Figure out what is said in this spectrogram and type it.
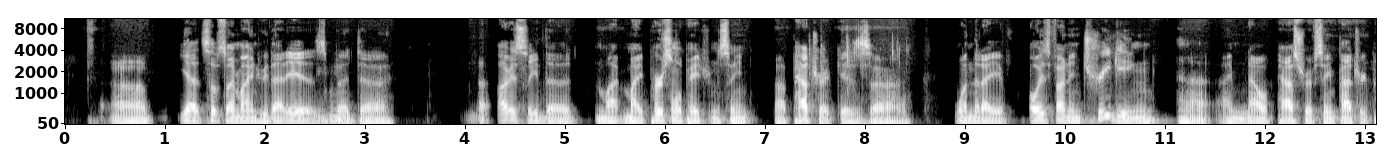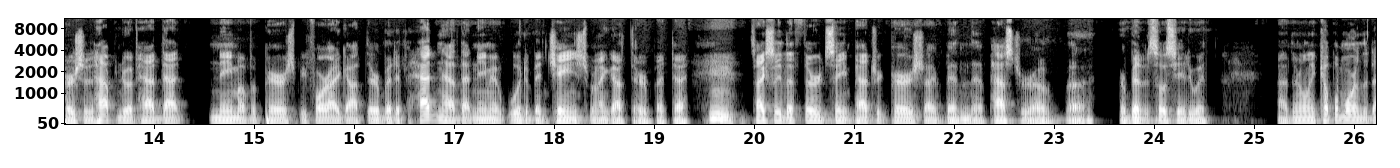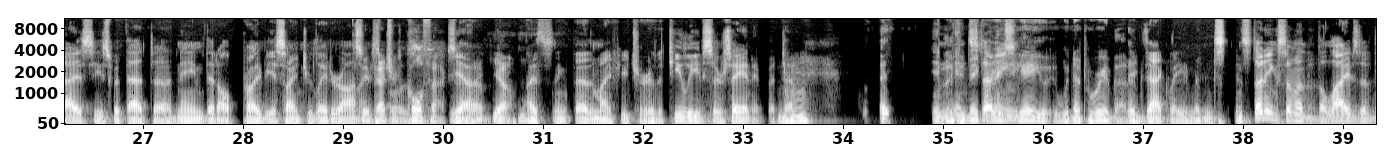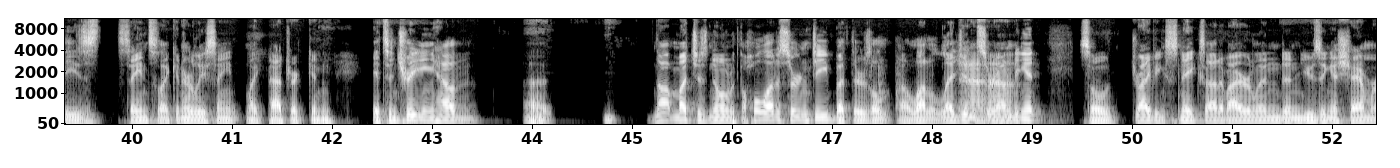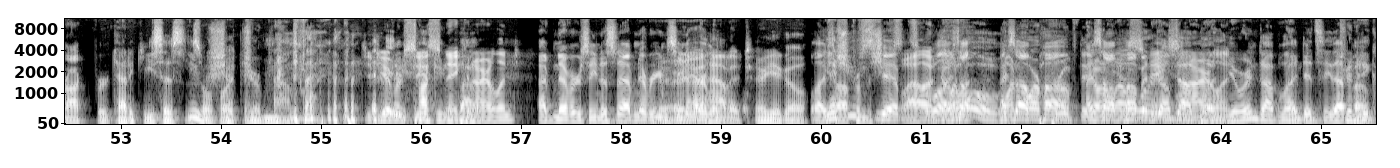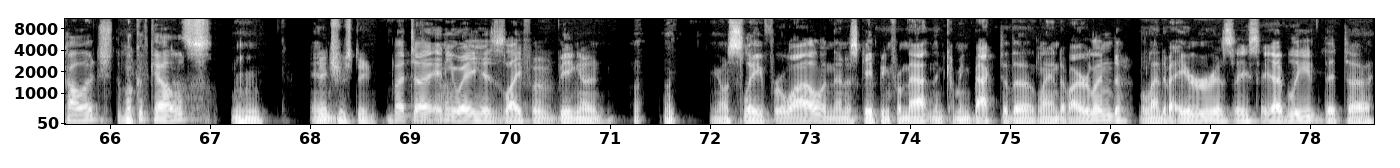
Uh, Yeah, it slips my mind who that is, Mhm. but uh, uh, obviously the my my personal patron saint uh, Patrick is uh, one that I have always found intriguing. Uh, I'm now a pastor of St. Patrick Parish. It happened to have had that name of a parish before I got there, but if it hadn't had that name, it would have been changed when I got there. But uh, Hmm. it's actually the third St. Patrick Parish I've been the pastor of uh, or been associated with. Uh, there are only a couple more in the diocese with that uh, name that I'll probably be assigned to later on. St. I Patrick suppose. Colfax. Yeah. think. Yeah. I think that in my future, the tea leaves are saying it, but uh, Mhm. in, if you in make studying your ACA, you wouldn't have to worry about it. exactly, but in, in studying some of the lives of these saints, like an early saint like Patrick, and it's intriguing how uh, not much is known with a whole lot of certainty, but there's a, a lot of legend Ah. surrounding it. So driving snakes out of Ireland and using a shamrock for catechesis and You so shut forth. your mouth. Did you ever see a talking snake in? Ireland? I've never seen a snake. I've never even There seen you Ireland. have it. There you go. Well, I Yes, saw it from the ship. Well, well, I no. saw, I One saw more a pub. proof I saw a pub in in Dublin. Dublin. Ireland. you were in Dublin. I did see that Trinity pub. College, the Book of Kells. hmm And, Interesting. But uh, anyway, his life of being a, a you know a slave for a while and then escaping from that and then coming back to the land of Ireland, the land of Eire, as they say, I believe that uh,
